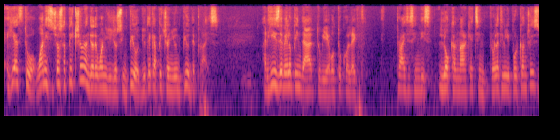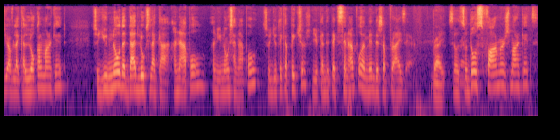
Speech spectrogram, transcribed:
he has two. One is just a picture, and the other one you just impute. You take a picture and you impute the price. Mm-hmm. And he's developing that to be able to collect prices in these local markets in relatively poor countries. You have like a local market. So you know that that looks like a, an apple, and you know it's an apple. So you take a picture, so you can detect it's an apple, and then there's a price there. Right. So, right. so those farmers markets,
